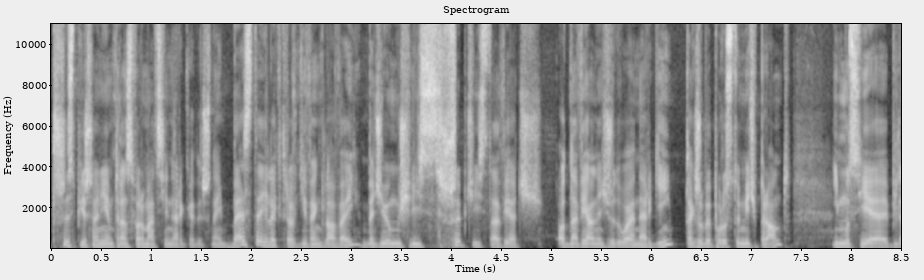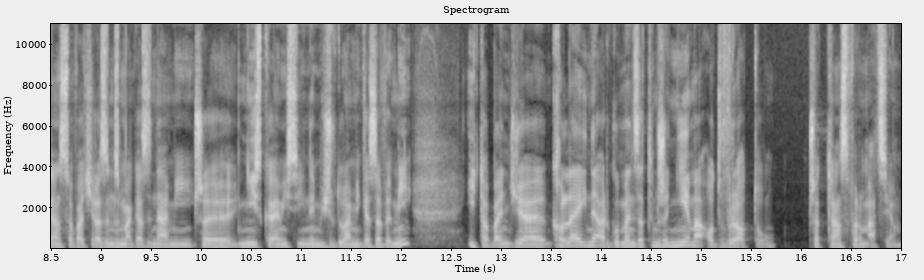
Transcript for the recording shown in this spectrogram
przyspieszeniem transformacji energetycznej. Bez tej elektrowni węglowej będziemy musieli szybciej stawiać odnawialne źródła energii, tak żeby po prostu mieć prąd i móc je bilansować razem z magazynami czy niskoemisyjnymi źródłami gazowymi. I to będzie kolejny argument za tym, że nie ma odwrotu przed transformacją.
